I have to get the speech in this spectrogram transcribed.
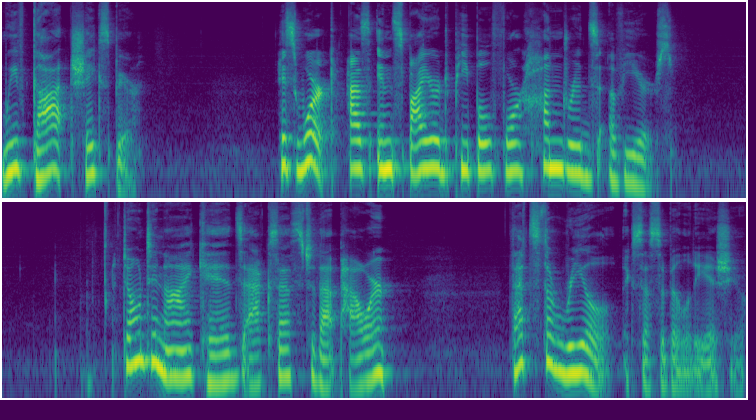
we've got Shakespeare. His work has inspired people for hundreds of years. Don't deny kids access to that power. That's the real accessibility issue.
